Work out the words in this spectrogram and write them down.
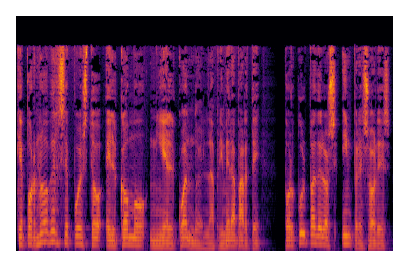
que por no haberse puesto el cómo ni el cuándo en la primera parte, por culpa de los impresores,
